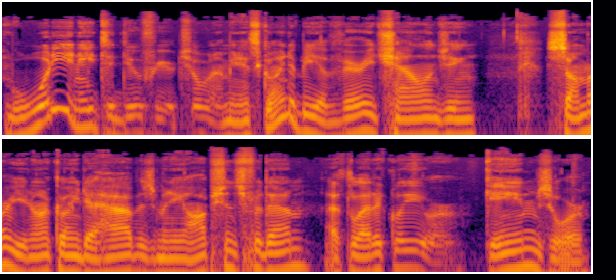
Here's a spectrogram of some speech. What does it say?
what do you need to do for your children? I mean, it's going to be a very challenging summer. You're not going to have as many options for them athletically or games or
